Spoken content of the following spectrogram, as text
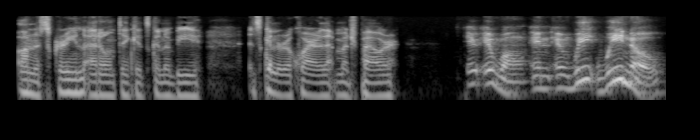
on a screen, I don't think it's gonna be it's gonna require that much power. It, it won't. And and we we know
